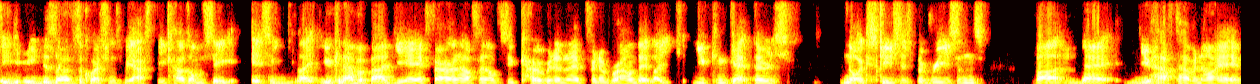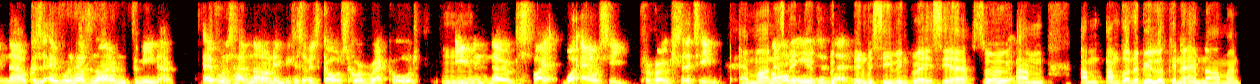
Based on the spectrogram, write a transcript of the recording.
he, he deserves the question to be asked because obviously it's a, like you can have a bad year, fair enough, and obviously COVID and everything around it. Like you can get those not excuses but reasons, but mm. that you have to have an eye at him now because everyone has an eye on Firmino. Everyone's had an eye on him because of his goal scoring record, Mm. even though despite what else he provokes their team. and been Mane giv- isn't there. been receiving grace, yeah. So Yeah. I'm I'm I'm gonna be looking at him now, man.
